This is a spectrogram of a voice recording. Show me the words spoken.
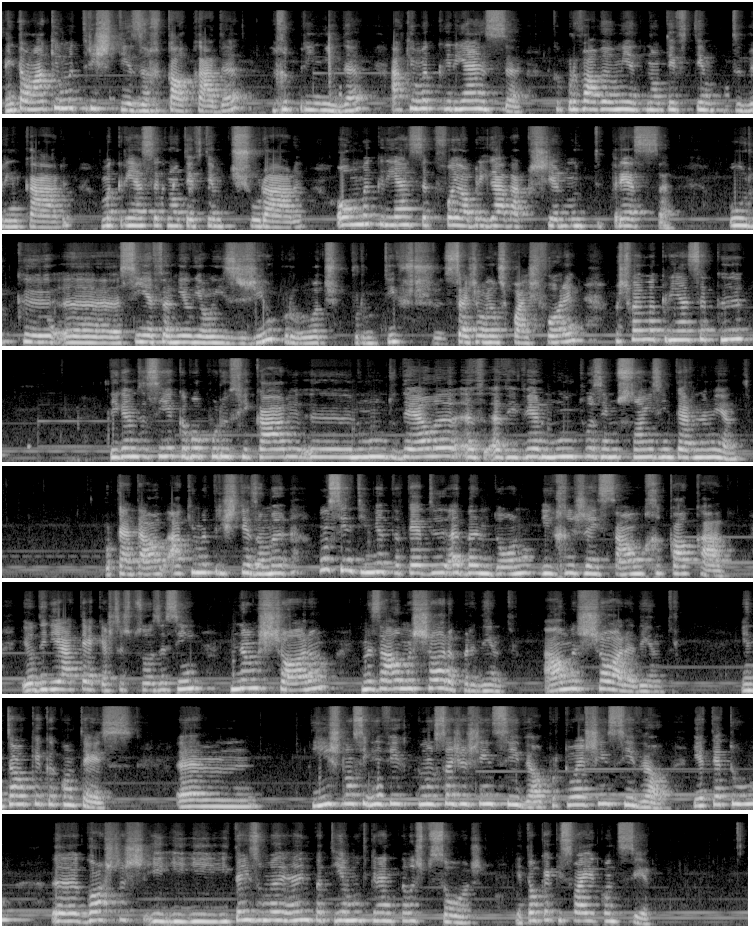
Então há aqui uma tristeza recalcada, reprimida, há aqui uma criança que provavelmente não teve tempo de brincar, uma criança que não teve tempo de chorar, ou uma criança que foi obrigada a crescer muito depressa, porque uh, assim a família o exigiu, por outros por motivos, sejam eles quais forem, mas foi uma criança que, digamos assim, acabou por ficar uh, no mundo dela a, a viver muito as emoções internamente. Portanto, há, aqui uma tristeza, uma, um sentimento até de abandono e rejeição recalcado. Eu diria até que estas pessoas assim não choram, mas a alma chora para dentro, a alma chora dentro. Então, o que é que acontece? Um, e isto não significa que não sejas sensível, porque tu és sensível e até tu uh, gostas e, e, e tens uma empatia muito grande pelas pessoas. Então, o que é que isso vai acontecer?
